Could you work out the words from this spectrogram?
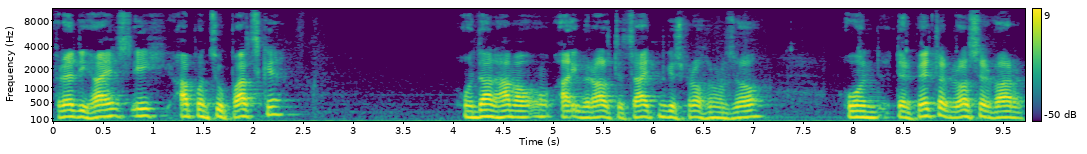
Freddy Heinz, ich, ab und zu Patzke. Und dann haben wir über alte Zeiten gesprochen und so. Und der Peter Grosser war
